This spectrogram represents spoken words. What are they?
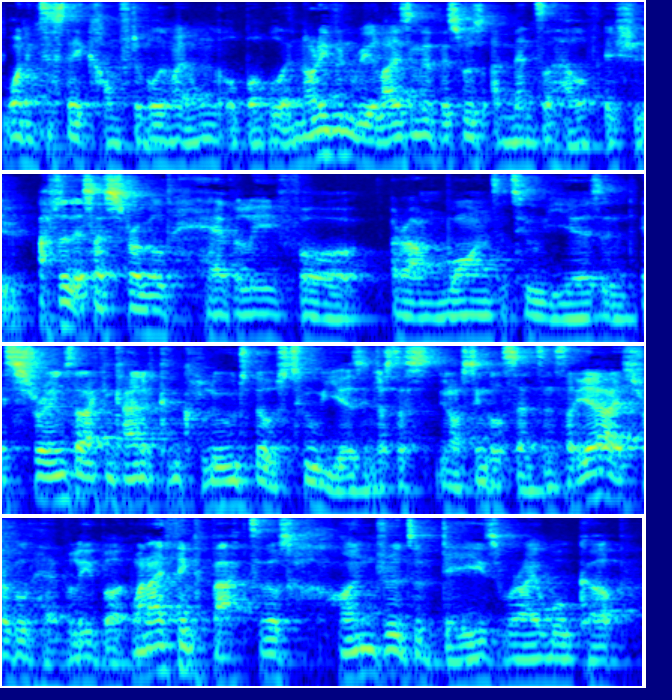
wanting to stay comfortable in my own little bubble, and not even realizing that this was a mental health issue. After this, I struggled heavily for around one to two years, and it's strange that I can kind of conclude those two years in just a you know single sentence. Like, yeah, I struggled heavily, but when I think back to those hundreds of days where I woke up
